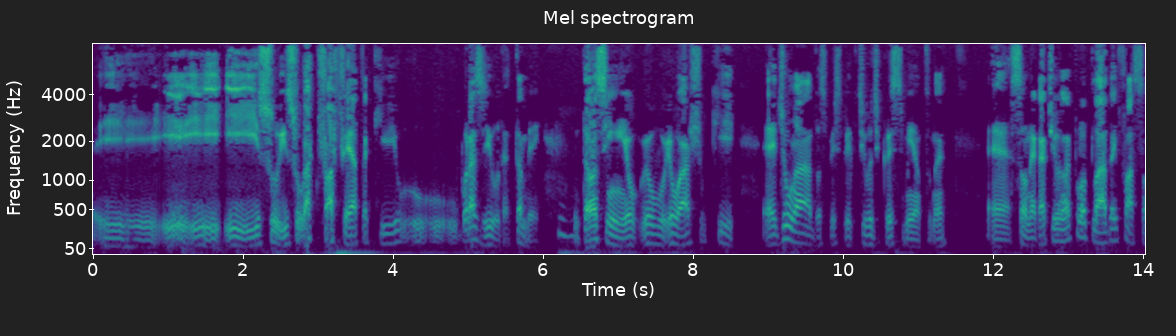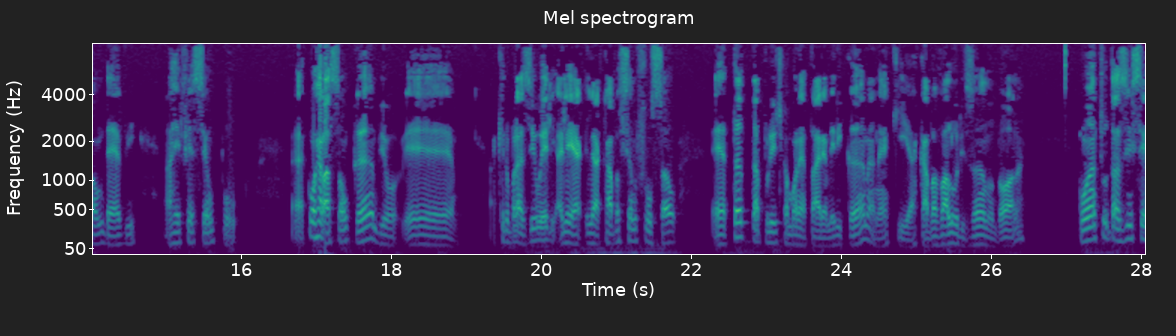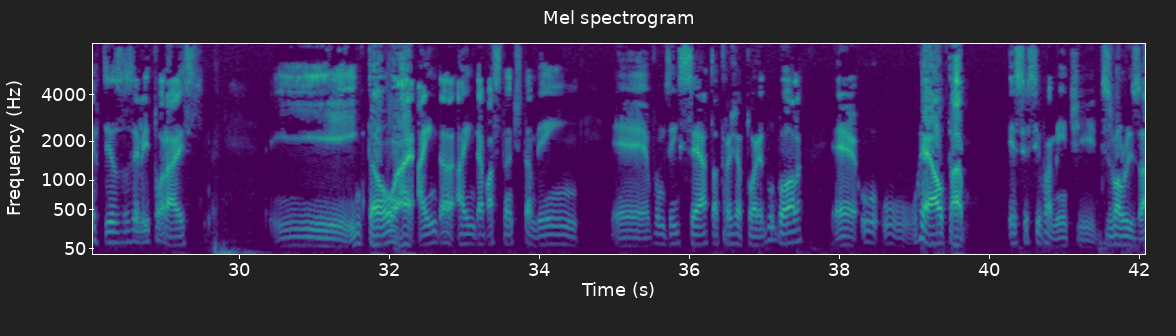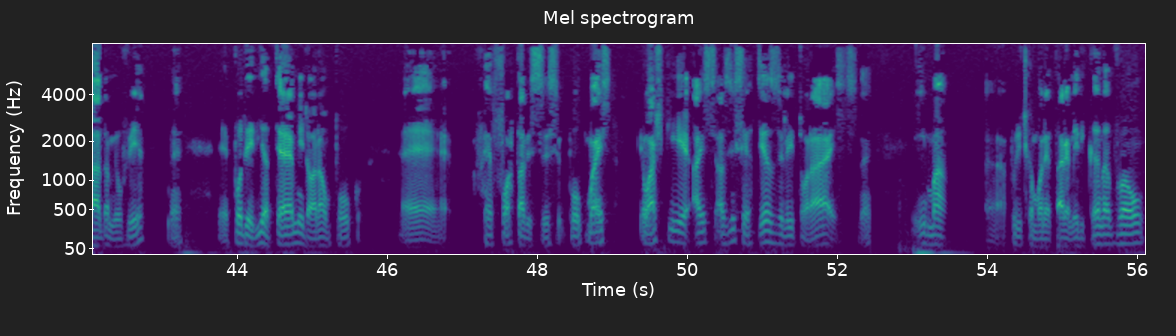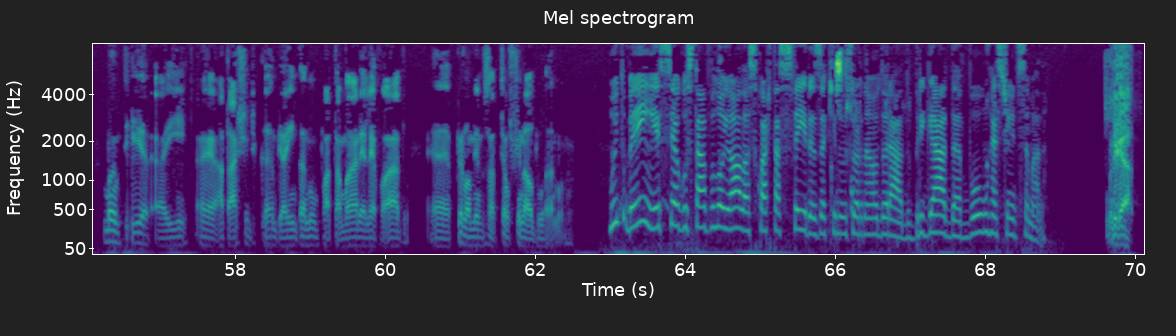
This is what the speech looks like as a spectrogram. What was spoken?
E, e, e, isso, isso afeta aqui o, o Brasil né, também. Uhum. Então, assim, eu, eu, eu acho que, é, de um lado, as perspectivas de crescimento né, é, são negativas, mas, por outro lado, a inflação deve arrefecer um pouco. É, com relação ao câmbio, é, aqui no Brasil, ele, ele, ele acaba sendo função é, tanto da política monetária americana, né, que acaba valorizando o dólar, quanto das incertezas eleitorais. Né? E então ainda, ainda é bastante também, é, vamos dizer, incerta a trajetória do dólar. É, o, o, o, real está excessivamente desvalorizado, a meu ver, né? É, poderia até melhorar um pouco, é, fortalecer-se um pouco, mas eu acho que as, as incertezas eleitorais né, e uma, a política monetária americana vão manter aí é, a taxa de câmbio ainda num patamar elevado, é, pelo menos até o final do ano. Muito bem, esse é o Gustavo Loyola, às quartas-feiras aqui no Jornal Dourado. Obrigada, bom restinho de semana. Obrigado.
